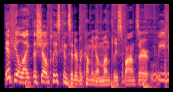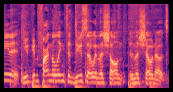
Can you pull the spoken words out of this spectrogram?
if you like the show, please consider becoming a monthly sponsor. We need it. You can find the link to do so in the show in the show notes.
